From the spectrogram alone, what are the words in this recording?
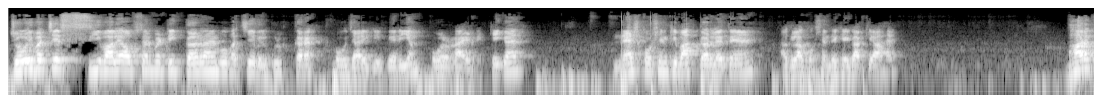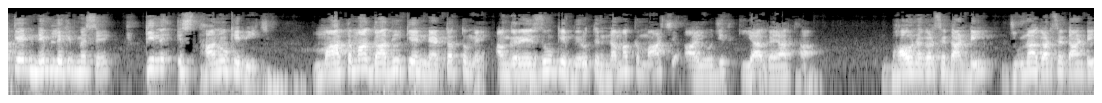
जो भी बच्चे सी वाले ऑप्शन पर टिक कर रहे हैं, वो बच्चे बिल्कुल करेक्ट हो जाएगी। बेरियम क्लोराइड ठीक है? नेक्स्ट क्वेश्चन की बात कर लेते हैं। अगला क्वेश्चन देखेगा क्या है। भारत के निम्नलिखित में से किन स्थानों के बीच महात्मा गांधी के नेतृत्व में अंग्रेज़ों के विरुद्ध नमक मार्च आयोजित किया गया था? भावनगर से दांडी, जूनागढ़ से दांडी,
